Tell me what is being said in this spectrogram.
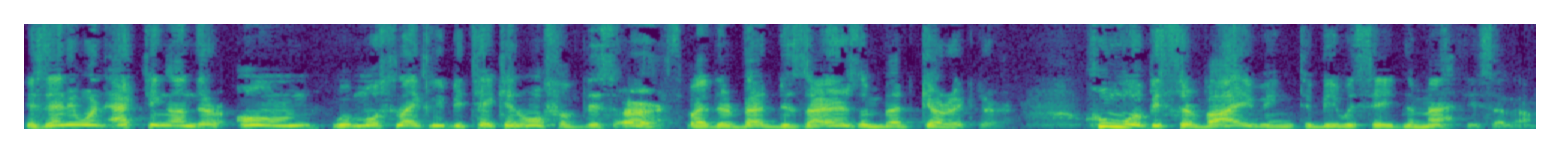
is anyone acting on their own will most likely be taken off of this earth by their bad desires and bad character. Whom will be surviving to be with Sayyidina Mahdi salam?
